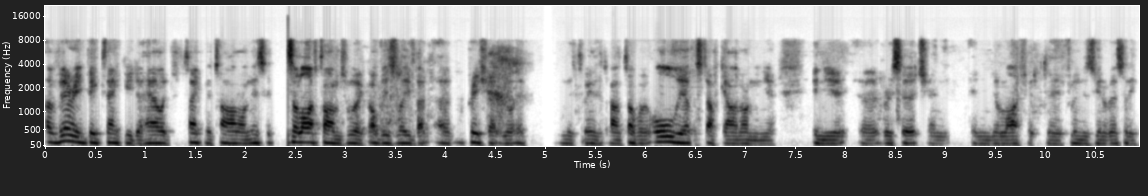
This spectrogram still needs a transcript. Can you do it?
a, very big thank you to Howard for taking the time on this. It's a lifetime's work, obviously, but I appreciate your effort on top of all the other stuff going on in your in your uh, research and in your life at uh, Flinders University.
